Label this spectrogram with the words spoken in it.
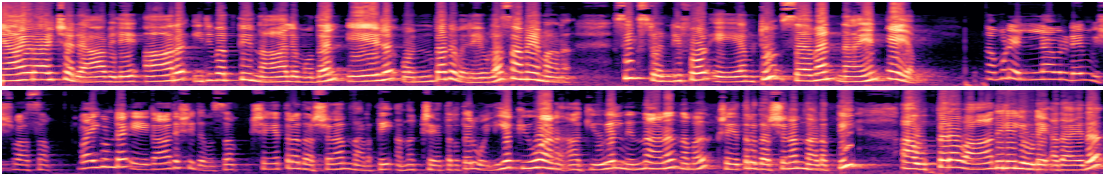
ഞായറാഴ്ച രാവിലെ ആറ് ഇരുപത്തിനാല് മുതൽ ഏഴ് ഒൻപത് വരെയുള്ള സമയമാണ്. Six twenty four A M to seven nine A M നമ്മുടെ എല്ലാവരുടെയും വിശ്വാസം. വൈകുണ്ഠ ഏകാദശി ദിവസം ക്ഷേത്ര ദർശനം നടത്തി. അന്ന് ക്ഷേത്രത്തിൽ വലിയ ക്യൂ ആണ്. ആ ക്യൂവിൽ നിന്നാണ് നമ്മൾ ക്ഷേത്ര ദർശനം നടത്തി. ആ ഉത്തരവാതിലിലൂടെ അതായത്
